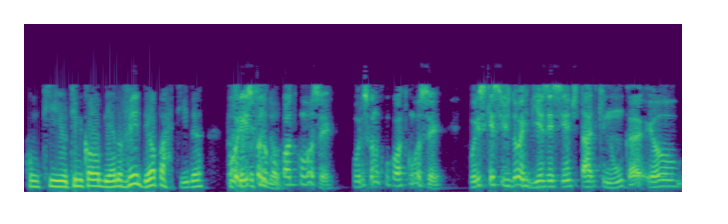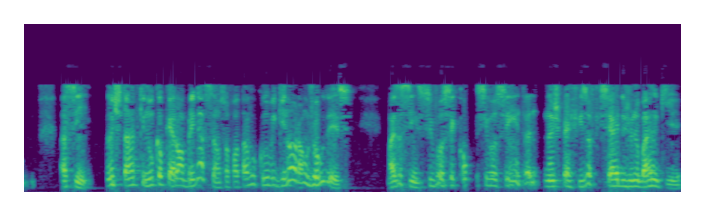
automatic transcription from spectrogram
com que o time colombiano vendeu a partida. Por isso que eu não concordo com você. Por isso que eu não concordo com você. Por isso que esses dois dias, esse antes tarde que nunca, eu. Assim, antes tarde que nunca eu quero uma obrigação. Só faltava o clube ignorar um jogo desse. Mas assim, se você, se você entra nos perfis oficiais do Júnior Barranquilla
